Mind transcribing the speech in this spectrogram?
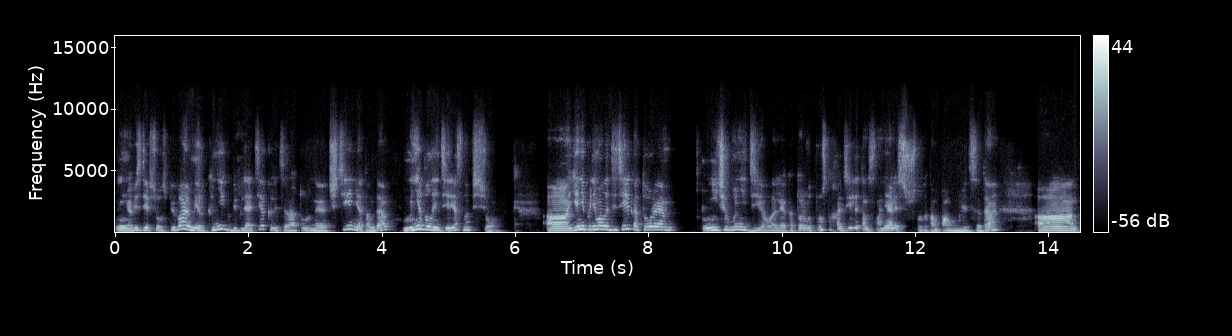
везде все успеваю, мир книг, библиотека, литературное чтение, там, да. Мне было интересно все. А, я не понимала детей, которые ничего не делали, которые вот просто ходили там, слонялись что-то там по улице, да. А,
